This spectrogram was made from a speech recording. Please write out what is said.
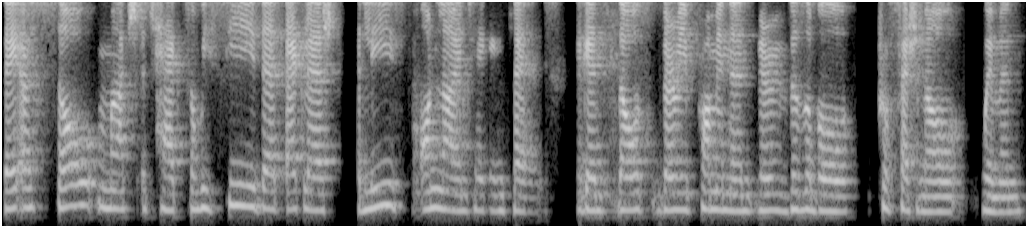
They are so much attacked. So we see that backlash at least online taking place against those very prominent, very visible professional women.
